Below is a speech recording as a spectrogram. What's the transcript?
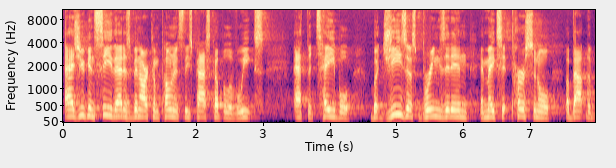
As you can see, that has been our components these past couple of weeks at the table but Jesus brings it in and makes it personal about the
